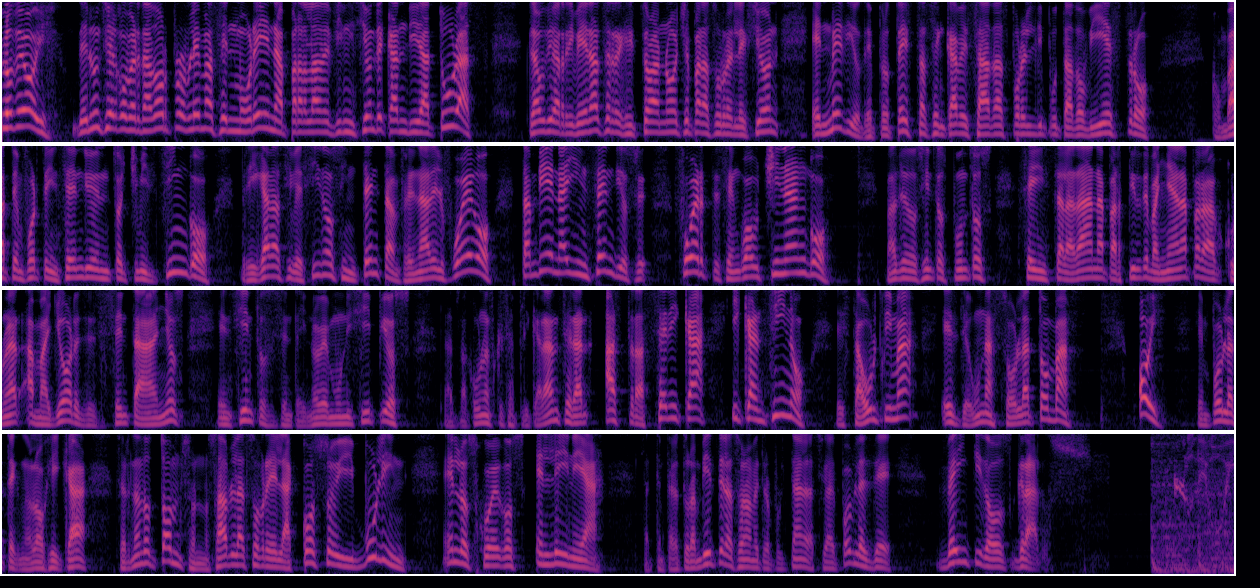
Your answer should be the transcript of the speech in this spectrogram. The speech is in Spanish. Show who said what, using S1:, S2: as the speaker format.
S1: Lo de hoy, denuncia el gobernador problemas en Morena para la definición de candidaturas. Claudia Rivera se registró anoche para su reelección en medio de protestas encabezadas por el diputado Biestro. Combate en fuerte incendio en Tochimilcingo. Brigadas y vecinos intentan frenar el fuego. También hay incendios fuertes en Huauchinango. Más de 200 puntos se instalarán a partir de mañana para vacunar a mayores de 60 años en 169 municipios. Las vacunas que se aplicarán serán AstraZeneca y CanSino. Esta última es de una sola toma. Hoy, en Puebla Tecnológica, Fernando Thompson nos habla sobre el acoso y bullying en los juegos en línea. La temperatura ambiente en la zona metropolitana de la ciudad de Puebla es de 22 grados.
